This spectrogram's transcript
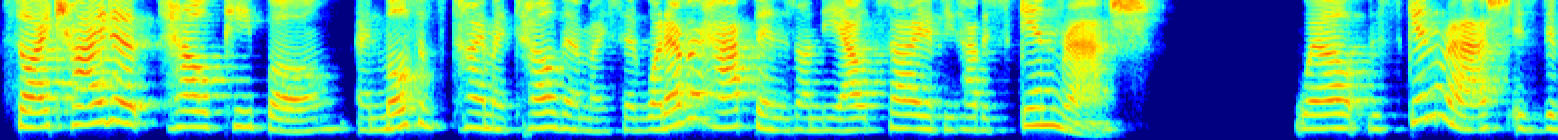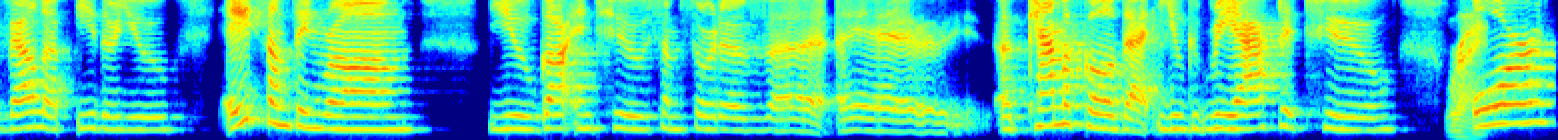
So I try to tell people, and most of the time I tell them, I said, whatever happens on the outside, if you have a skin rash, well, the skin rash is developed either you ate something wrong, you got into some sort of uh, a, a, chemical that you reacted to, right. or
